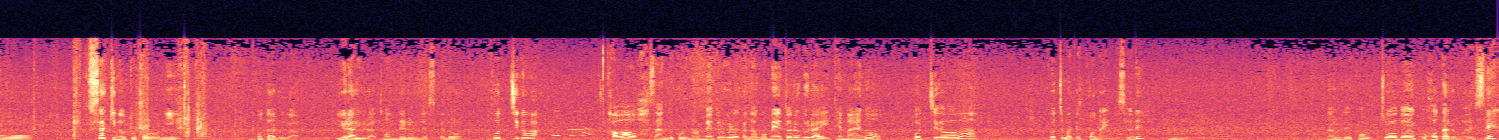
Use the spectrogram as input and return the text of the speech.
こう草木のところにホタルがゆらゆら飛んでるんですけどこっち側川を挟んでこれ何メートルぐらいかな？5メートルぐらい手前のこっち側はこっちまで来ないんですよね、うん、なのでこうちょうどよくホタルもですね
